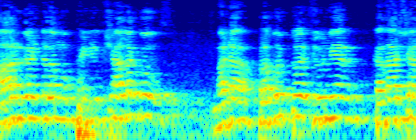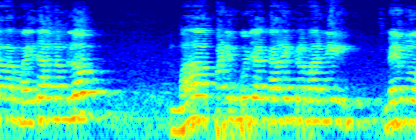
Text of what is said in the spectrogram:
ఆరు గంటల ముప్పై నిమిషాలకు మన ప్రభుత్వ జూనియర్ కళాశాల మైదానంలో మహాపడి పూజ కార్యక్రమాన్ని మేము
